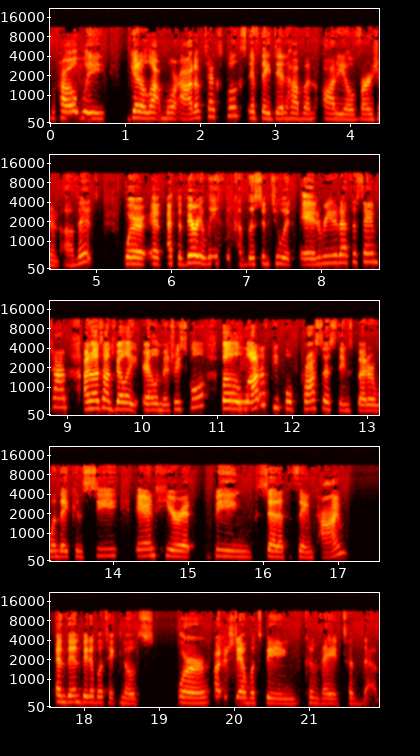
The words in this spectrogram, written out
would probably get a lot more out of textbooks if they did have an audio version of it where at the very least they could listen to it and read it at the same time. I know that sounds very like elementary school, but a lot of people process things better when they can see and hear it being said at the same time and then be able to take notes or understand what's being conveyed to them.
